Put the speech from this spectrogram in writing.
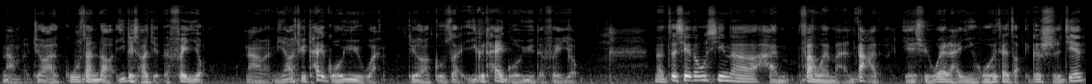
那么就要估算到一个小姐的费用。那么你要去泰国浴玩，就要估算一个泰国浴的费用。那这些东西呢，还范围蛮大的。也许未来银狐会再找一个时间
